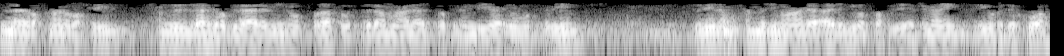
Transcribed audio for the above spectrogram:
بسم الله الرحمن الرحيم. الحمد لله رب العالمين والصلاة والسلام على أشرف الأنبياء والمرسلين نبينا محمد وعلى آله وصحبه أجمعين. أيها الإخوة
